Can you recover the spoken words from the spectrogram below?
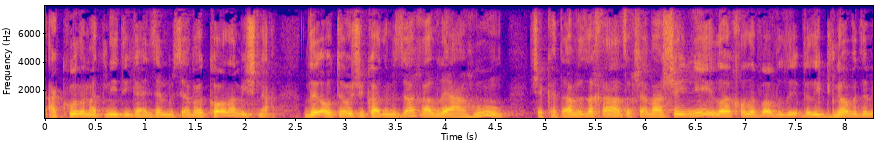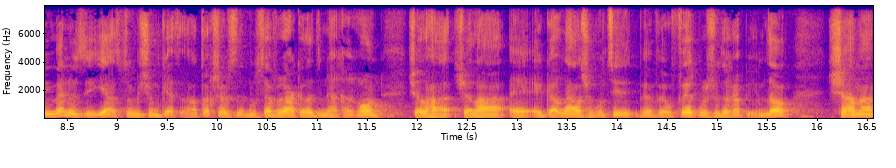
הכולם מתניתים כאן, זה מוסף על כל המשנה. לאותו שקדם וזכה, להוא שכתב וזכה, אז עכשיו השני לא יכול לבוא ולגנוב את זה ממנו, זה יהיה אסור משום גזל. אל תחשוב שזה מוסף רק על הדין האחרון של הגלל שמוציא והופך ברשות הרבים, לא. שמה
